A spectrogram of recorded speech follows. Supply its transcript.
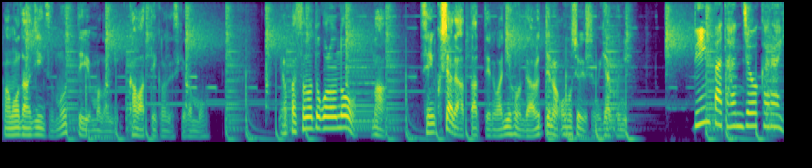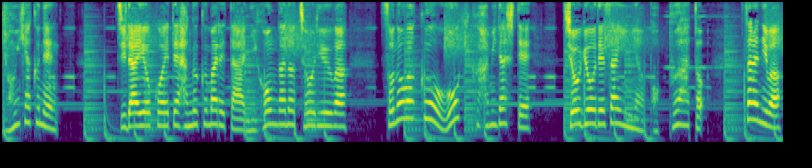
まあ、モダンジンズムっていうものに変わっていくんですけども。やっぱりそのところの、まあ、先駆者であったっていうのが日本であるっていうのは面白いですよね逆に。リンパ誕生から400年。時代を超えて育まれた日本画の潮流はその枠を大きくはみ出して商業デザインやポップアートさらには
